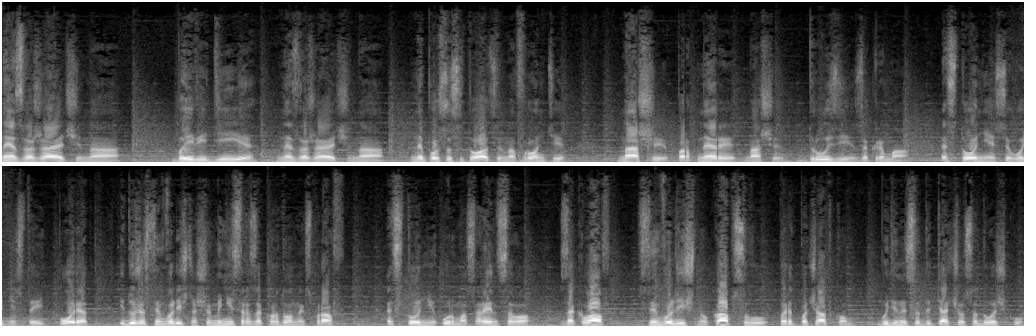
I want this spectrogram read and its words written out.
незважаючи на бойові дії, незважаючи на непросту ситуацію на фронті, наші партнери, наші друзі, зокрема Естонія, сьогодні стоїть поряд. І дуже символічно, що міністр закордонних справ Естонії Урмас Ренцево заклав символічну капсулу перед початком будівництва дитячого садочку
